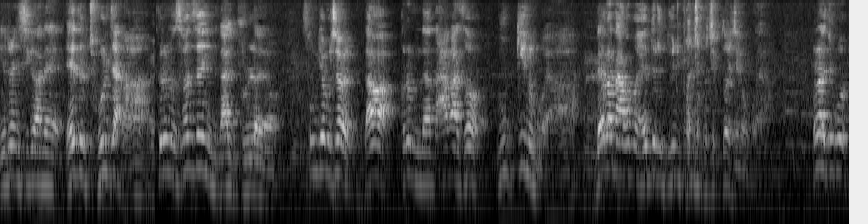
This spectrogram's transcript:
이런 시간에 애들 졸잖아. 그러면 선생님이 날 불러요. 송경철 나와. 그럼 내가 나가서 웃기는 거야. 네. 내가 나가면 애들이 눈이 번쩍번쩍 떠지는 거야. 그래가지고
